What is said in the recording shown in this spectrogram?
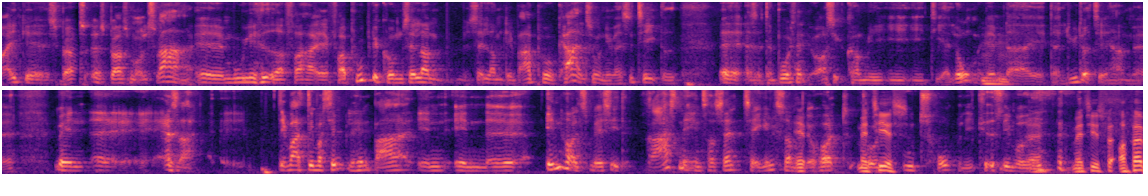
var ikke spørg, spørgsmål-svar muligheder fra, fra publikum, selvom, selvom det var på Karls Universitetet. altså, der burde han jo også komme i, i, i dialog med mm-hmm. dem, mhm. der, der lytter til ham. Men altså, det var, det var simpelthen bare en, en uh, indholdsmæssigt rasende interessant tale, som ja, blev holdt Mathias, på en utrolig kedelig måde. Ja, Mathias, og før,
